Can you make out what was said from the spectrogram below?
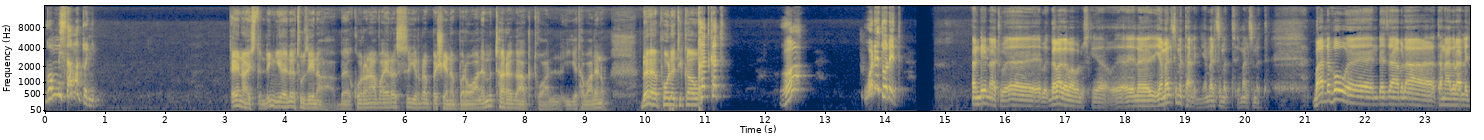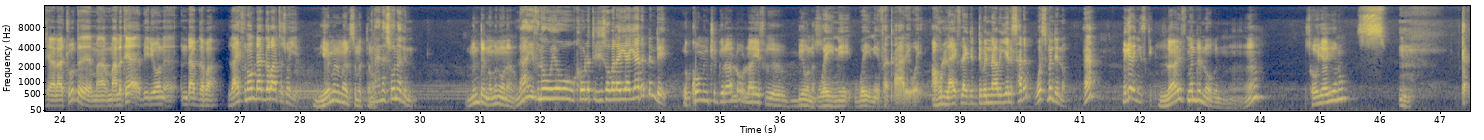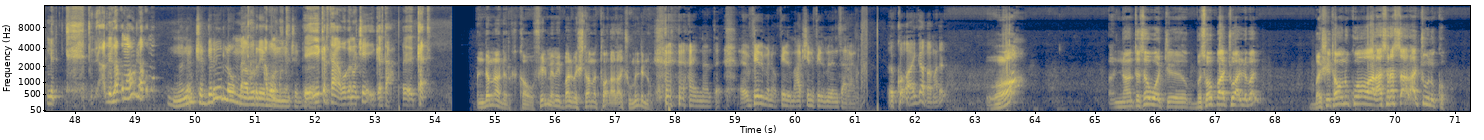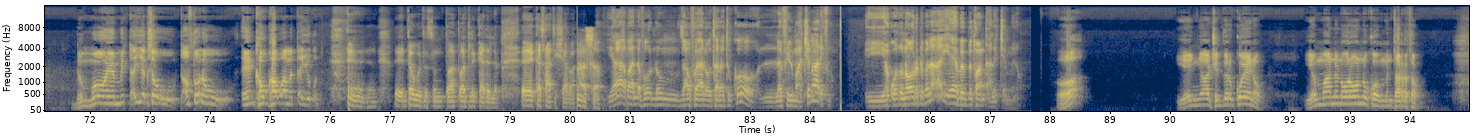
ጎሚስታም አትሆኝም። ጤና ይስጥልኝ። የዕለቱ ዜና በኮሮና ቫይረስ ይረበሽ የነበረው ዓለም ተረጋግቷል እየተባለ ነው። በፖለቲካው ከትከት እ? ወዴት ወዴት? እንዴት ናችሁ? እ፣ ገባ ገባ በሉ እስኪ። የመልስ ምት አለኝ። የመልስ ምት የመልስ ምት ባለፈው እንደዛ ብላ ተናግራለች ያላችሁት እ፣ ማ- ማለቴ ቪዲዮን እንዳገባ live ነው እንዳገባ አልተሰየ የምን መልስ ምት ነው? ምን አይነት ሰው ነህ ግን? ምንድን ነው? ምን ሆነ ነው? live ነው ይኸው ከሁለት ሺህ ሰው በላይ ያየ አይደል እንዴ? እኮ ምን ችግር አለው? live ቢሆንስ? ወይኔ ወይኔ ፈጣሪ ወይ! አሁን ላይፍ ላይ ድድብና ብዬ ልሳደብ? ወይስ ምንድን ነው እ? ንገረኝ እስኪ። live ምንድን ነው ግን? እ? ሰው እያየ ነው? ላቁም አሁን ላቁም ምንም ችግር የለውም። አብሬ በሆን ምን ችግር ይቅርታ ወገኖቼ ይቅርታ። ከት። እንደምን አደርክ? ካው ፊልም የሚባል በሽታ መጥቷል አላችሁ። ምንድን ነው? እናንተ ፊልም ነው ፊልም action ፊልም ልንሰራ ነው። እኮ አይገባም አይደል! እናንተ ሰዎች ብሶባችኋል ልበል። በሽታውን እኮ አላስረሳ አላችሁን እኮ። ደግሞ የሚጠየቅ ሰው ጠፍቶ ነው ይህን ከውካዋ የምትጠይቁት። ተውት፣ እሱን ጠዋት ጠዋት ልክ አይደለም፣ ከሰዓት ይሻሏል። ያ ባለፈው እንደውም ዛፉ ያለው ተረት እኮ ለፊልማችን አሪፍ ነው። የቆጡን አውርድ ብላ የብብቷን ጣለች የሚለው የእኛ ችግር እኮ ይሄ ነው። የማንኖረውን እኮ የምንተርተው። ሀ!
